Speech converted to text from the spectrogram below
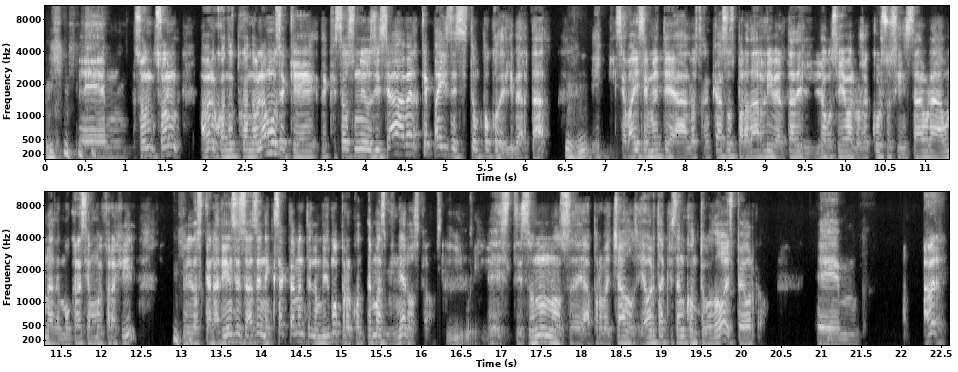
Em, son, son, a ver, cuando, cuando hablamos de que, de que Estados Unidos dice, ah, a ver, ¿qué país necesita un poco de libertad? y, se va y se mete a los trancazos para dar libertad y luego se lleva los recursos e instaura una democracia muy frágil. Los canadienses hacen exactamente lo mismo, pero con temas mineros, cabrón. este, son unos eh, aprovechados y ahorita que están con todo es peor, cabrón. Em, a ver,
